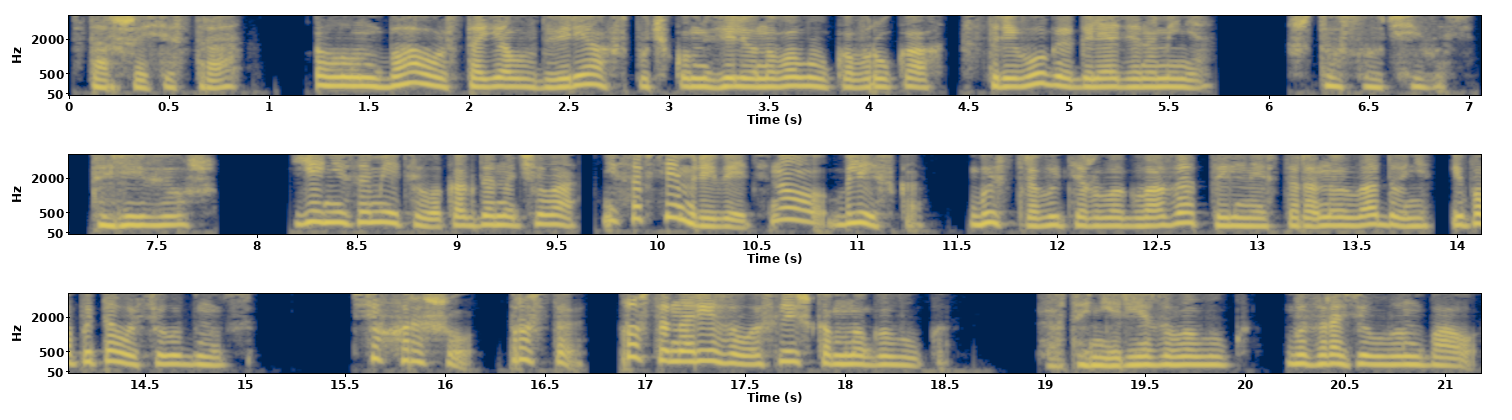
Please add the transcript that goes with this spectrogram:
Старшая сестра. Лун Бао стоял в дверях с пучком зеленого лука в руках, с тревогой глядя на меня. «Что случилось? Ты ревешь?» Я не заметила, когда начала не совсем реветь, но близко. Быстро вытерла глаза тыльной стороной ладони и попыталась улыбнуться. «Все хорошо, просто, просто нарезала слишком много лука». «Но ты не резала лук», — возразил Лунбао.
